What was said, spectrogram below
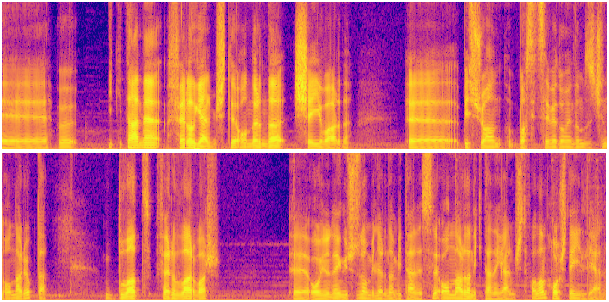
Ee, böyle iki tane feral gelmişti. Onların da şeyi vardı. Ee, biz şu an basit seviyede oynadığımız için onlar yok da Blood Feral'lar var. Ee, oyunun en güçlü zombilerinden bir tanesi. Onlardan iki tane gelmişti falan. Hoş değildi yani.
